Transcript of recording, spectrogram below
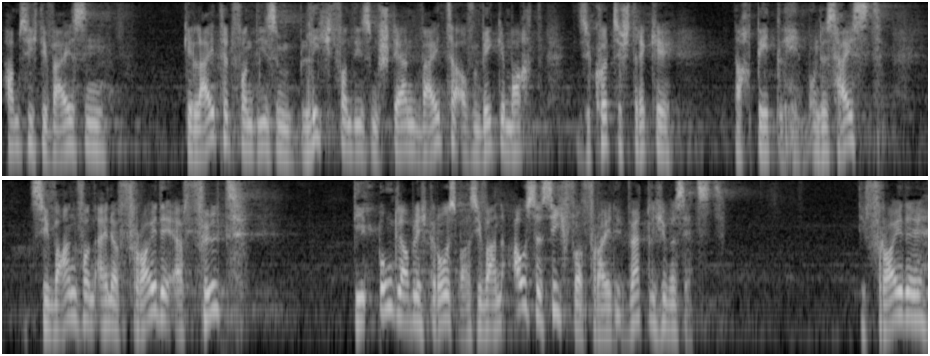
haben sich die Weisen geleitet von diesem Licht, von diesem Stern weiter auf den Weg gemacht, diese kurze Strecke nach Bethlehem. Und es heißt, sie waren von einer Freude erfüllt, die unglaublich groß war. Sie waren außer sich vor Freude, wörtlich übersetzt. Die Freude,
